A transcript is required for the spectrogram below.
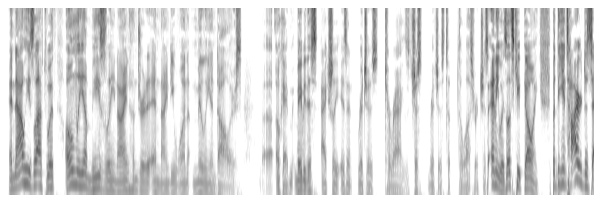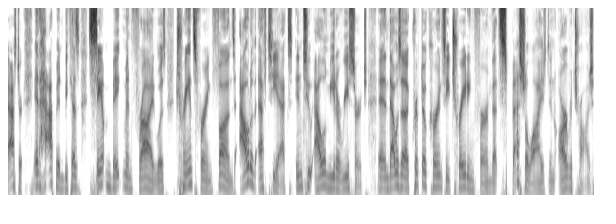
and now he's left with only a measly $991 million uh, okay, maybe this actually isn't riches to rags. It's just riches to, to less riches. Anyways, let's keep going. But the entire disaster, it happened because Sam Bankman Fried was transferring funds out of FTX into Alameda Research. And that was a cryptocurrency trading firm that specialized in arbitrage.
